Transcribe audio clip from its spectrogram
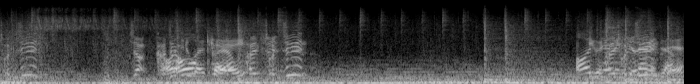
전진 자 가자 갈까요? 할 전진 언제든 전진. 기다리자.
